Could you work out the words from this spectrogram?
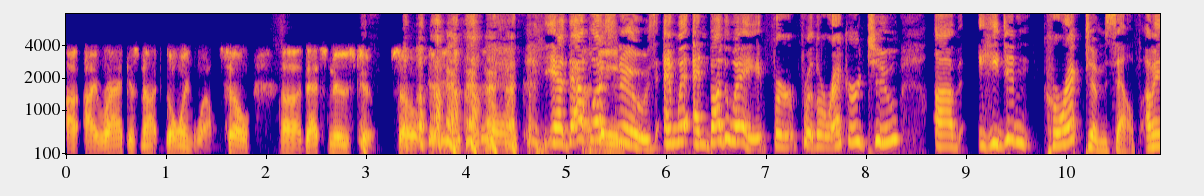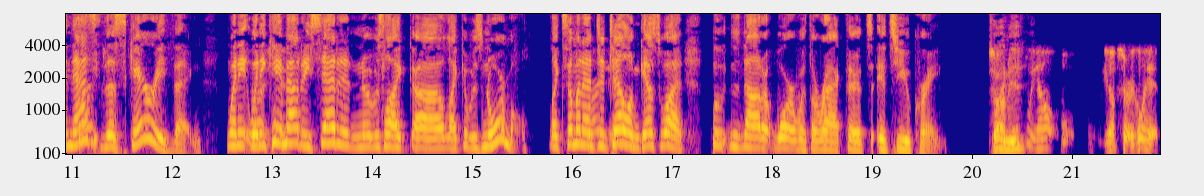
uh, Iraq is not going well. So uh, that's news too. So on, yeah, that was mean, news. And and by the way, for for the record too, um, he didn't correct himself. I mean, that's right. the scary thing. When he when right. he came out, he said it, and it was like uh, like it was normal. Like someone had right. to tell him, guess what? Putin's not at war with Iraq. It's it's Ukraine. Tony, we all, I'm sorry. Go ahead.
